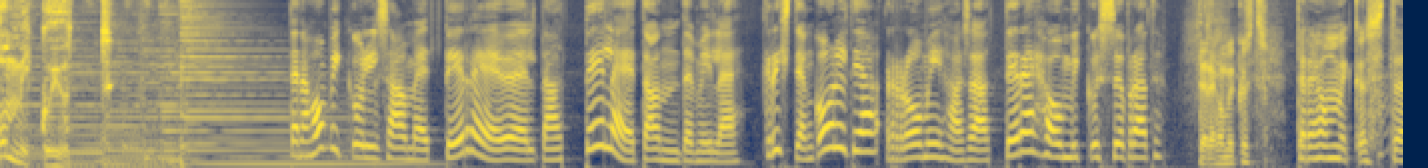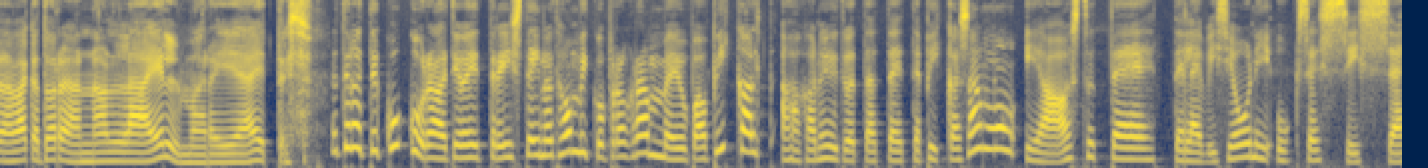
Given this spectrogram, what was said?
hommikujutt. täna hommikul saame tere öelda teletandemile. Kristjan Kold ja Romi Hasa, tere hommikust, sõbrad! tere hommikust! tere hommikust, väga tore on olla Elmari eetris. Te olete Kuku raadio eetris teinud hommikuprogramme juba pikalt, aga nüüd võtate ette pika sammu ja astute televisiooni uksest sisse.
